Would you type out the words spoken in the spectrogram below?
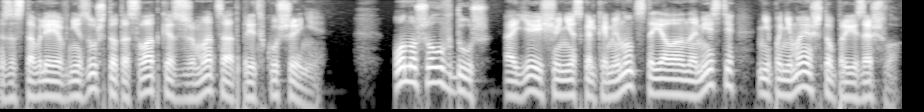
заставляя внизу что-то сладко сжиматься от предвкушения. Он ушел в душ, а я еще несколько минут стояла на месте, не понимая, что произошло.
